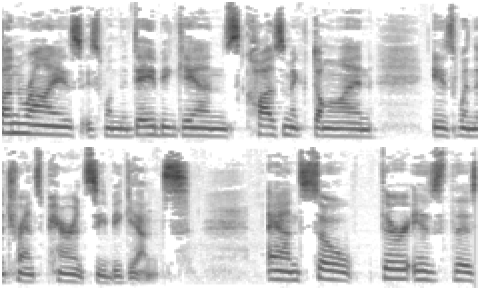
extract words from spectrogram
sunrise is when the day begins, cosmic dawn is when the transparency begins. And so there is this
